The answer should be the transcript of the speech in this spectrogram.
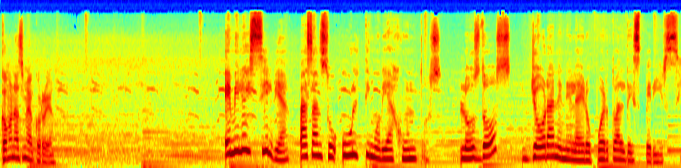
¿Cómo no se me ocurrió? Emilio y Silvia pasan su último día juntos. Los dos lloran en el aeropuerto al despedirse.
